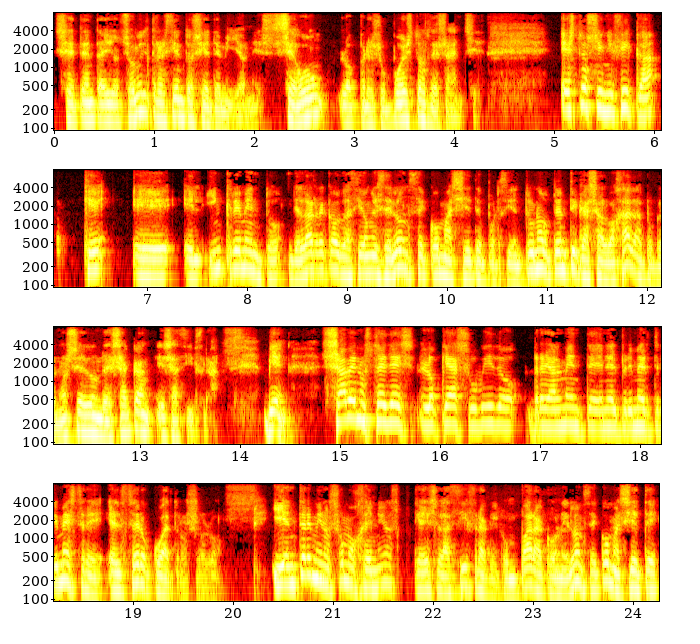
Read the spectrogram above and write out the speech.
78.307 millones, según los presupuestos de Sánchez. Esto significa que eh, el incremento de la recaudación es del 11,7%, una auténtica salvajada, porque no sé dónde sacan esa cifra. Bien, ¿saben ustedes lo que ha subido realmente en el primer trimestre? El 0,4 solo. Y en términos homogéneos, que es la cifra que compara con el 11,7,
